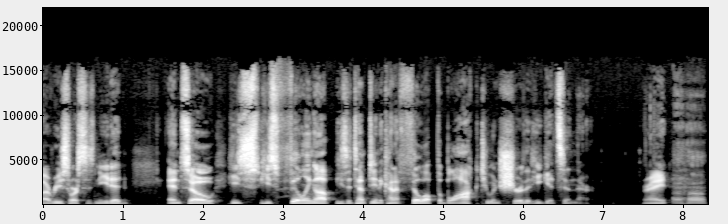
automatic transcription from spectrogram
uh, resources needed. And so he's he's filling up. He's attempting to kind of fill up the block to ensure that he gets in there, right? Uh,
